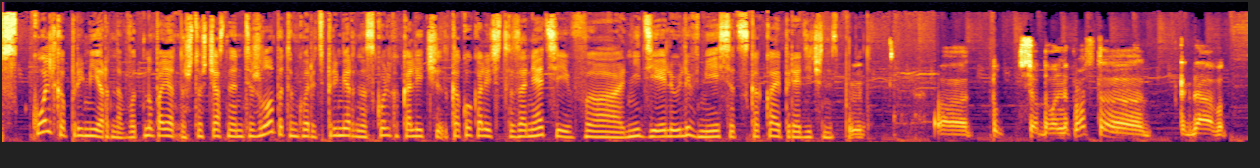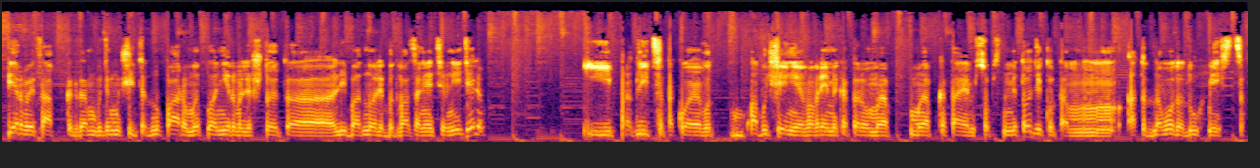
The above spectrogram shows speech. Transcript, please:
сколько примерно, вот, ну, понятно, что сейчас, наверное, тяжело об этом говорить, примерно сколько количе- какое количество занятий в э, неделю или в месяц, какая периодичность будет? Э, Тут все довольно просто. Когда вот первый этап, когда мы будем учить одну пару, мы планировали, что это либо одно, либо два занятия в неделю. И продлится такое вот обучение, во время которого мы, мы обкатаем, собственно, методику там от одного до двух месяцев.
